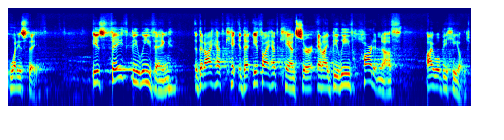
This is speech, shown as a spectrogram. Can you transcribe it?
What is faith? Is faith believing that, I have ca- that if I have cancer and I believe hard enough, I will be healed?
